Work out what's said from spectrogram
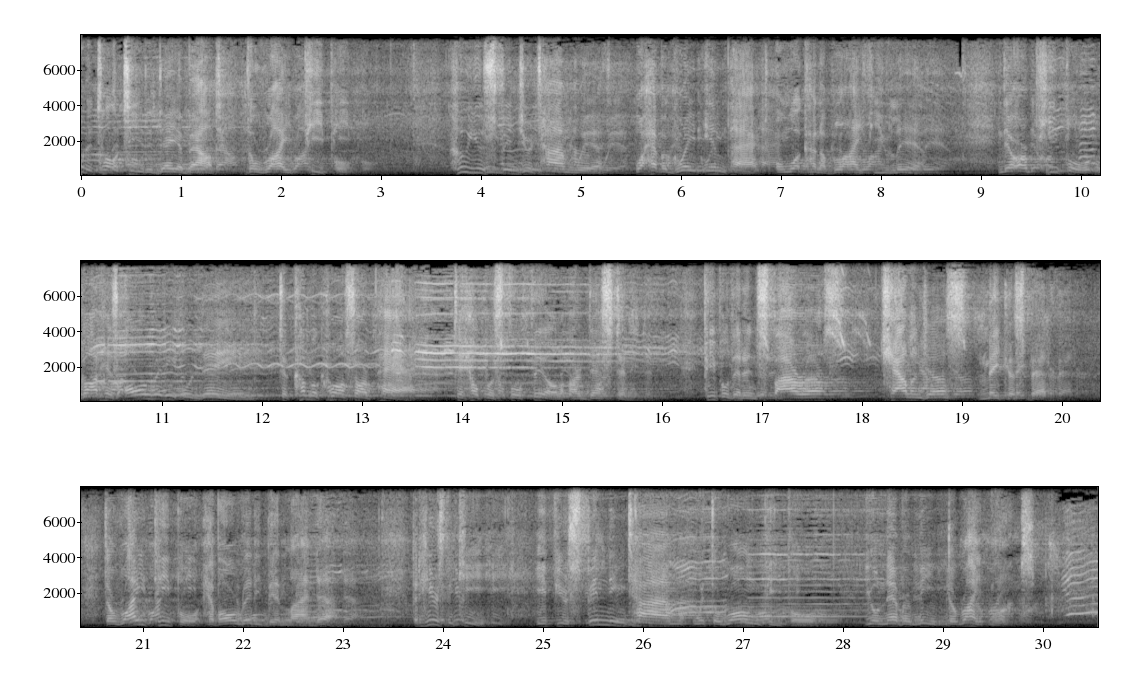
want to talk to you today about the right people. Who you spend your time with will have a great impact on what kind of life you live. There are people God has already ordained to come across our path to help us fulfill our destiny. People that inspire us, challenge us, make us better. The right people have already been lined up. But here's the key. If you're spending time with the wrong people, you'll never meet the right ones.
